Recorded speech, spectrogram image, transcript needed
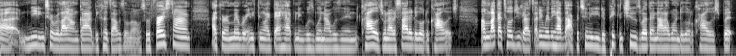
uh, needing to rely on God because I was alone. So the first time I can remember anything like that happening was when I was in college, when I decided to go to college. Um, like I told you guys, I didn't really have the opportunity to pick and choose whether or not I wanted to go to college. But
